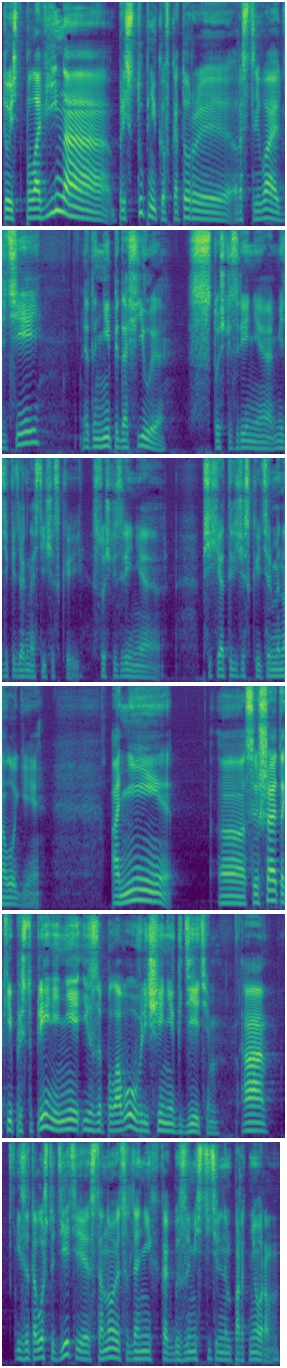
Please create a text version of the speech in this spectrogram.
то есть половина преступников, которые растлевают детей, это не педофилы, с точки зрения медико-диагностической, с точки зрения психиатрической терминологии, они э, совершают такие преступления не из-за полового влечения к детям, а из-за того, что дети становятся для них как бы заместительным партнером,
